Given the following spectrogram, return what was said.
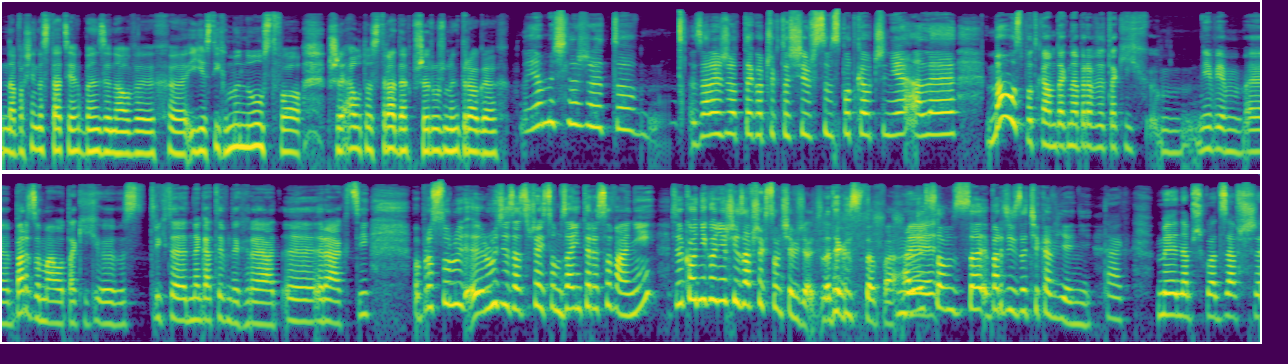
na właśnie na stacjach benzynowych i jest ich mnóstwo przy autostradach, przy różnych drogach. No ja myślę, że to zależy od tego, czy ktoś się już z tym spotkał, czy nie, ale mało spotkałam tak naprawdę takich, mm, nie wiem, e, bardzo mało takich e, stricte negatywnych e, reakcji. Po prostu lu- ludzie zazwyczaj są zainteresowani, tylko niekoniecznie zawsze chcą cię wziąć dla tego stopa, My- ale są za, bardziej zaciekawieni. Tak. My na przykład zawsze,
